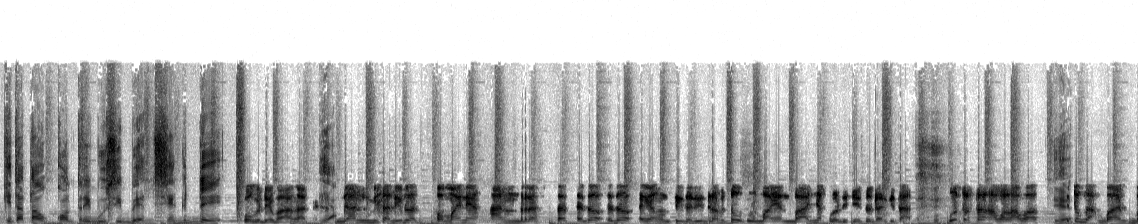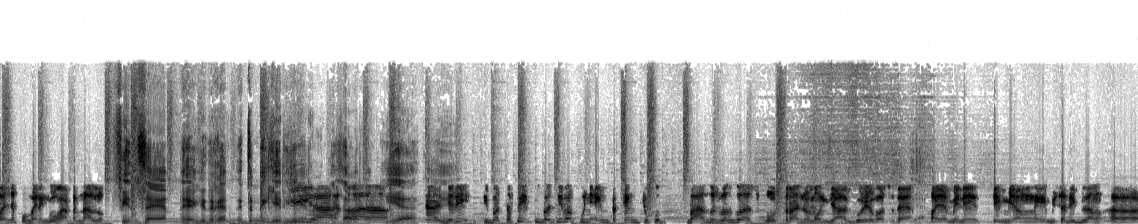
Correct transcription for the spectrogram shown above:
kita tahu kontribusi benchnya gede. Oh gede banget. Ya. Dan bisa dibilang pemain yang undrafted itu itu yang tidak di draft itu lumayan banyak loh di situ dan kita gue terus terang awal-awal Iya. itu nggak ba- banyak pemain yang gue nggak kenal loh. Vincent ya gitu kan itu Nigeria Iya, kan? iya. Nah, Iya. jadi tiba tapi tiba-tiba punya impact yang cukup bagus buat gue. Spolstra memang jago ya maksudnya. Iya. Miami ini tim yang bisa dibilang eh,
